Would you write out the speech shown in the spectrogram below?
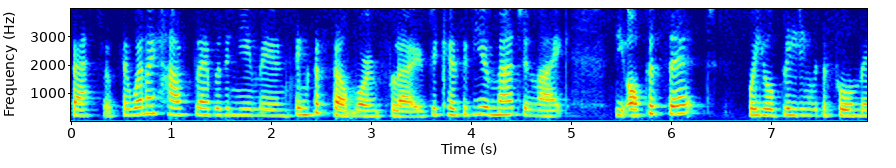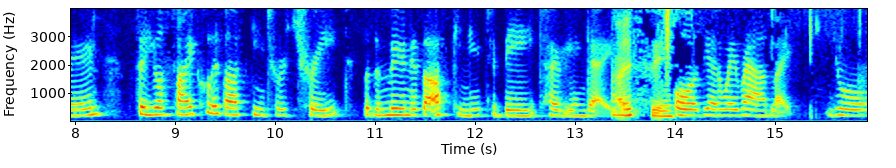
better. So when I have bled with the new moon, things have felt more in flow because if you imagine like the opposite, where you're bleeding with the full moon, so your cycle is asking you to retreat, but the moon is asking you to be totally engaged. I see. Or the other way around, like your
